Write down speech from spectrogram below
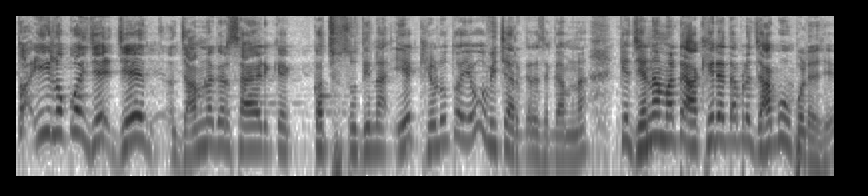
તો એ લોકો જે જે જામનગર સાઈડ કે કચ્છ સુધીના એ ખેડૂતો એવો વિચાર કરે છે ગામના કે જેના માટે આખી રાત આપણે જાગવું પડે છે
